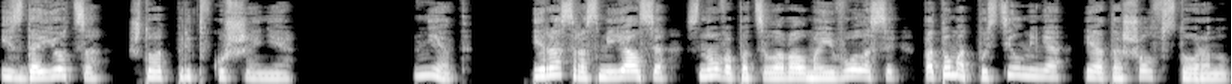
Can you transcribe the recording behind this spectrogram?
и сдается, что от предвкушения. Нет. И раз рассмеялся, снова поцеловал мои волосы, потом отпустил меня и отошел в сторону.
